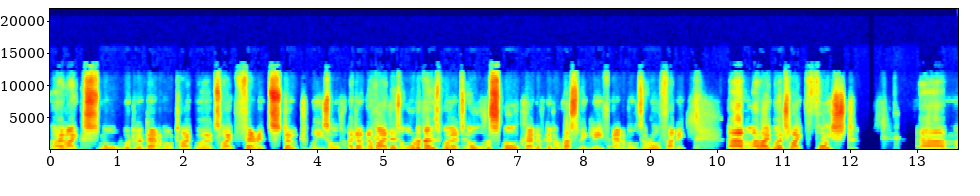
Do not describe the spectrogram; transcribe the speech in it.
I like small woodland animal type words like ferret, stoat, weasel. I don't know why. There's all of those words. All the small kind of little rustling leaf animals are all funny. Um, I like words like foist. Um,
